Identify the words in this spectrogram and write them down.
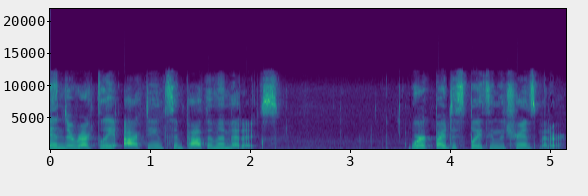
Indirectly acting sympathomimetics work by displacing the transmitter.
